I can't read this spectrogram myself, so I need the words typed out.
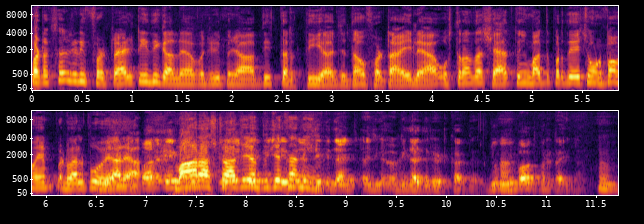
ਪਰ ਅਕਸਰ ਜਿਹੜੀ ਫਰਟੈਲਿਟੀ ਦੀ ਗੱਲ ਹੈ ਉਹ ਜਿਹੜੀ ਪੰਜਾਬ ਦੀ ਧਰਤੀ ਆ ਜਿੱਦਾਂ ਉਹ ਫਰਟਾਈਲ ਆ ਉਸ ਤਰ੍ਹਾਂ ਦਾ ਸ਼ਾਇਦ ਤੁਸੀਂ ਮੱਧ ਪ੍ਰਦੇਸ਼ ਹੁਣ ਭਾਵੇਂ ਡਿਵੈਲਪ ਹੋ ਜਾ ਰਿਹਾ ਮਹਾਰਾਸ਼ਟਰ 'ਚ ਜਾਂ ਦੂਜੇ ਥਾਂ ਨਹੀਂ। ਐਗਜ਼ੈਜਰੇਟ ਕਰਦੇ ਯੂਪੀ ਬਹੁਤ ਫਰਟਾਈਲ ਆ। ਹੂੰ,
